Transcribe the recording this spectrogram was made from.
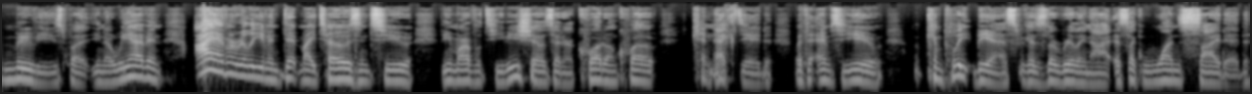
movies, but you know, we haven't. I haven't really even dipped my toes into the Marvel TV shows that are quote unquote connected with the MCU. Complete BS because they're really not. It's like one sided.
